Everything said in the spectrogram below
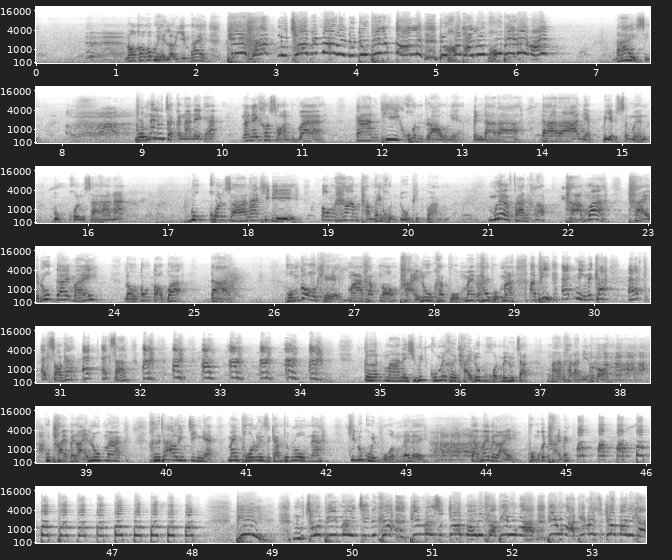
น้องเขาก็เห็นเรายิ้มให้พี่คะหนูชอบพี่ หนูขอถ่ายรูปคู่พี่ได้ไหม ได้สิ ผมได้รู้จักกับนาเนกฮะนาเนกเขาสอนผมว่า การที่คนเราเนี่ยเป็นดารา ดาราเนี่ยเปรียบเสมือนบุคคลสาธารณะ บุคคลสาธารณะที่ดี ต้องห้ามทำให้คนดูผิดหวัง เมื่อแฟนคลับถามว่าถ่ายรูปได้ไหม เราต้องตอบว่าได้ ผมก็โอเค มาครับน้องถ่ายรูปครับผมแม่ก็ให้ผมมาอะพี่แอคหนึ่งนะคะแอคแอคสองค่ะแอคแอคสามอะอะอะอะอะอะอะ เกิดมาในชีวิตกูไม่เคยถ่ายรูปคนไม่รู้จักนานขนาดนี้มาก่อน กูถ่ายไปหลายรูปมาก คือถ้าเอาจริงๆเนี่ยแม่งโพสต์ลงอินสตาแกรมทุกรูปนะ คิดว่ากูเป็นผัวมึงได้เลย แต่ไม่เป็นไร ผมก็ถ่ายแม่งปั๊บปั๊บปั๊บปั๊บปั๊บปั๊บปั๊บปั๊บปั๊บปั๊บปั๊บปั๊บปั๊บพี่หนูชอบพี่มากจริงนะคะ พี่แม่สุดยอดมากเลยค่ะ พี่องอาจพี่องอาจพี่แม่สุดยอดมากเลยค่ะ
